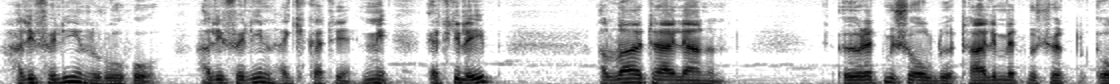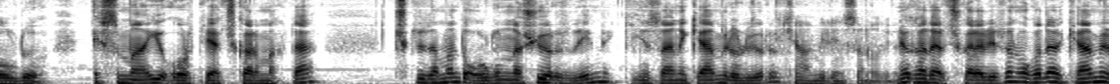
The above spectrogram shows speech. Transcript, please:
halifeliğin ruhu, halifeliğin hakikatini etkileyip Allahü Teala'nın öğretmiş olduğu, talim etmiş olduğu esmayı ortaya çıkarmakta çıktığı zaman da olgunlaşıyoruz değil mi? İnsanı kamil oluyoruz. Kamil insan oluyor. Ne kadar çıkarabiliyorsan o kadar kamil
